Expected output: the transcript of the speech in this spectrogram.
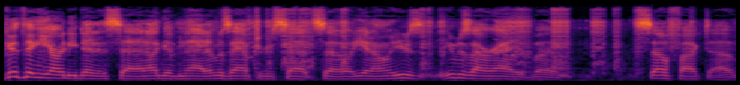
Good thing he already did his set. I'll give him that. It was after his set, so you know he was he was all right, but so fucked up.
